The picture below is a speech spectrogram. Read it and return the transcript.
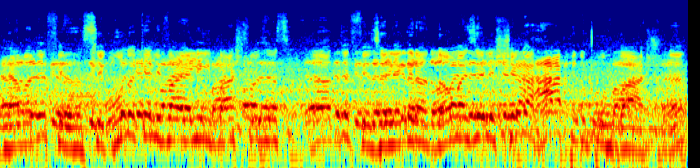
Bela defesa. Segunda que ele vai ali embaixo fazer a defesa. Ele é grandão, mas ele chega rápido por baixo, né?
